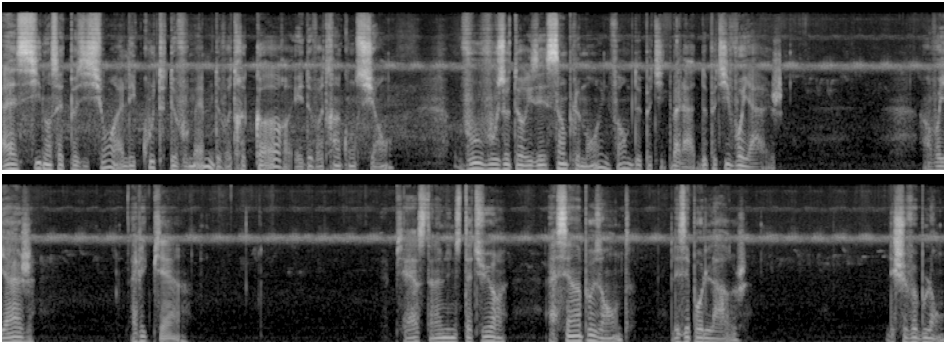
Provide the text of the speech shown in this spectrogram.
Assis dans cette position, à l'écoute de vous-même, de votre corps et de votre inconscient, vous vous autorisez simplement une forme de petite balade, de petit voyage. Un voyage avec Pierre. Pierre, c'est un homme d'une stature assez imposante, les épaules larges, les cheveux blancs,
